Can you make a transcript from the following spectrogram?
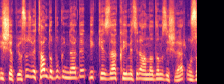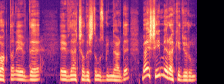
iş yapıyorsunuz ve tam da bugünlerde bir kez daha kıymetini anladığımız işler. Uzaktan evde, evden çalıştığımız günlerde. Ben şeyi merak ediyorum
